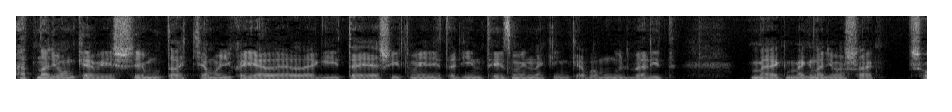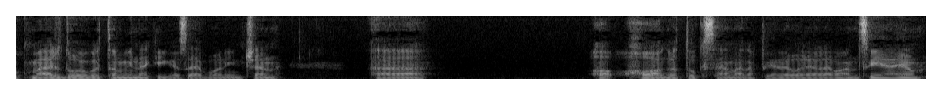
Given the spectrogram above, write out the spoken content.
hát nagyon kevéssé mutatja mondjuk a jelenlegi teljesítményét egy intézménynek, inkább a múltbelit, meg, meg nagyon sok, sok más dolgot, aminek igazából nincsen a, a hallgatók számára például relevanciája.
